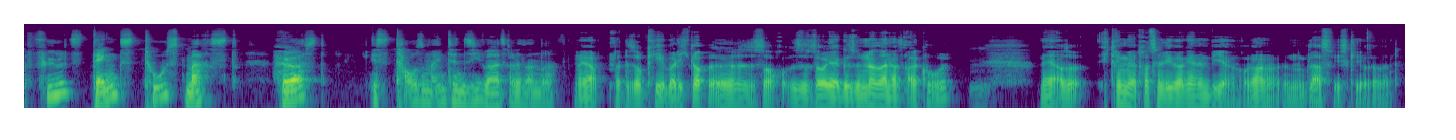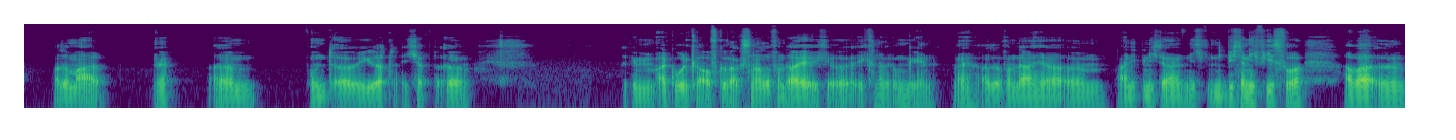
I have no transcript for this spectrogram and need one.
fühlst, denkst, tust, machst, hörst, ist tausendmal intensiver als alles andere. Ja, das ist okay, weil ich glaube, äh, es ist auch, es soll ja gesünder sein als Alkohol. Ne, also ich trinke mir trotzdem lieber gerne ein Bier oder ein Glas Whisky oder was. Also mal. Ne? Ähm, und äh, wie gesagt, ich habe äh, einem Alkoholiker aufgewachsen, also von daher, ich, äh, ich kann damit umgehen. Ne? Also von daher, ähm, eigentlich bin ich da nicht, bin ich da nicht fies vor, aber äh,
